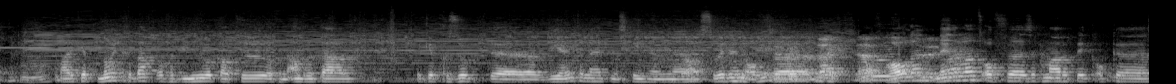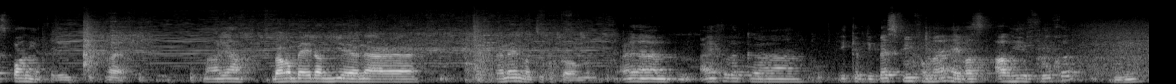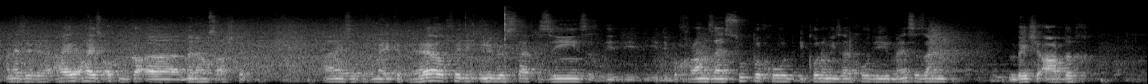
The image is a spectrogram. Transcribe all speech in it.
Maar ik heb nooit gedacht over die nieuwe cultuur of een andere taal. Ik heb gezocht eh, via internet, misschien in eh, Zweden of eh, Holland, Nederland of eh, zeg maar heb ik ook eh, Spanje gezien. Nee. Maar ja, Waarom ben je dan hier naar, eh, naar Nederland toe gekomen? Ehm, eigenlijk, uh, ik heb die beste vriend van mij, hij was al hier vroeger. En hij, zei, hij, hij is ook een ka- eh, binnenhuis architect. En hij zei tegen mij, ik heb heel veel universiteiten gezien, die, die, die, die programma's zijn supergoed, economie zijn goed hier, mensen zijn een beetje aardig.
